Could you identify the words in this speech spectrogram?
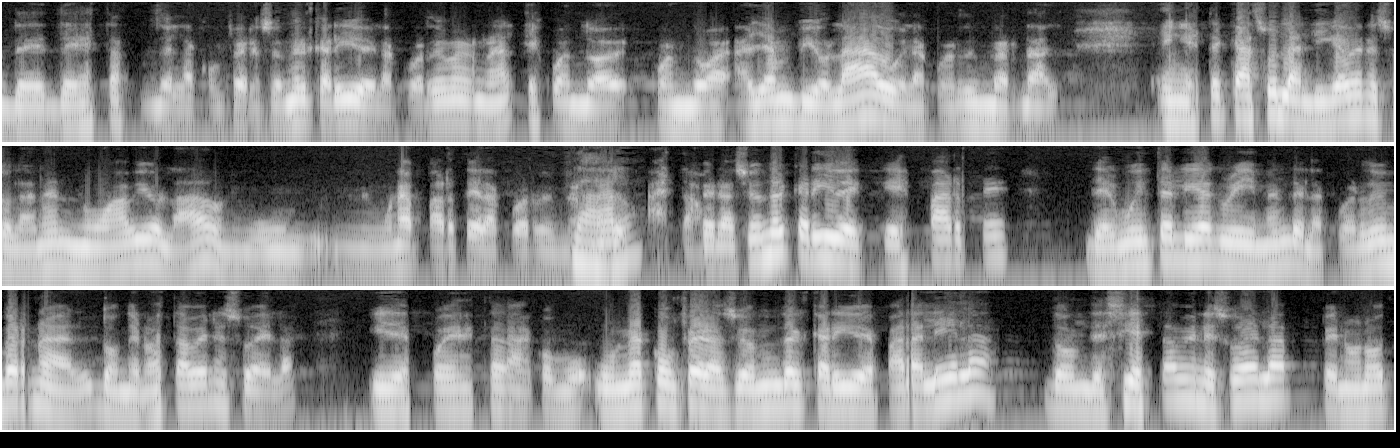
de, esta, de la Confederación del Caribe, del acuerdo invernal, es cuando, cuando hayan violado el acuerdo invernal. En este caso, la Liga Venezolana no ha violado ninguna parte del acuerdo invernal. Hasta la Confederación del Caribe, que es parte del Winter League Agreement, del acuerdo invernal, donde no está Venezuela, y después está como una Confederación del Caribe paralela, donde sí está Venezuela, pero no,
